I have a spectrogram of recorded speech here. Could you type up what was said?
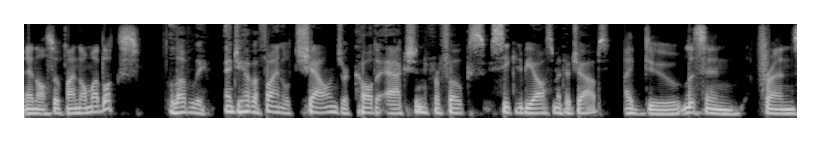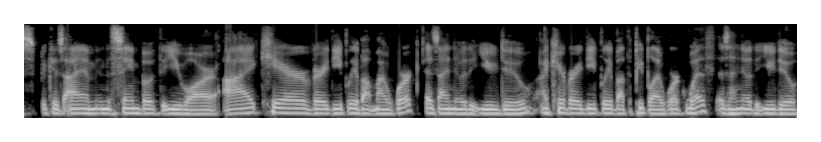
And also find all my books. Lovely. And do you have a final challenge or call to action for folks seeking to be awesome at their jobs? I do. Listen, friends, because I am in the same boat that you are. I care very deeply about my work as I know that you do. I care very deeply about the people I work with as I know that you do.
